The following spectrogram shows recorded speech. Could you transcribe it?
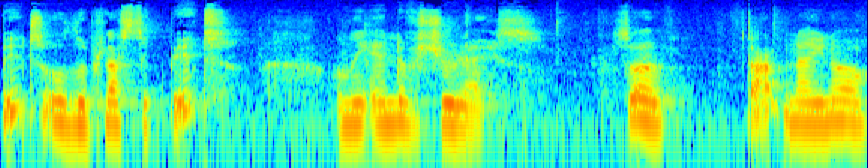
bit or the plastic bit on the end of a shoelace. So, that now you know.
